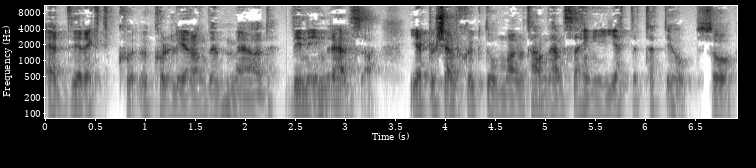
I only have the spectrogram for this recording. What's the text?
är direkt korrelerande med din inre hälsa. Hjärt och kärlsjukdomar och tandhälsa hänger jättetätt ihop. Så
